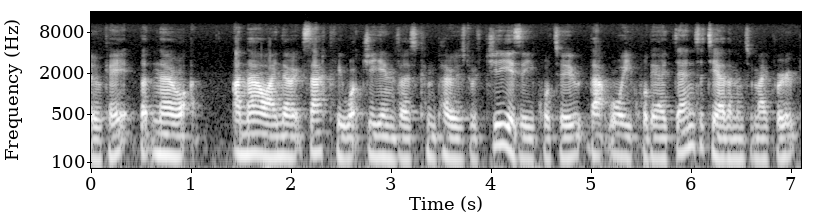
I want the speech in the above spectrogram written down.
Okay, but now, and now I know exactly what G inverse composed with G is equal to. That will equal the identity element of my group.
